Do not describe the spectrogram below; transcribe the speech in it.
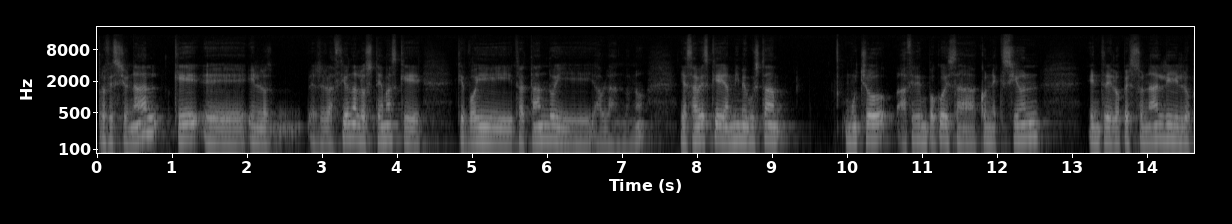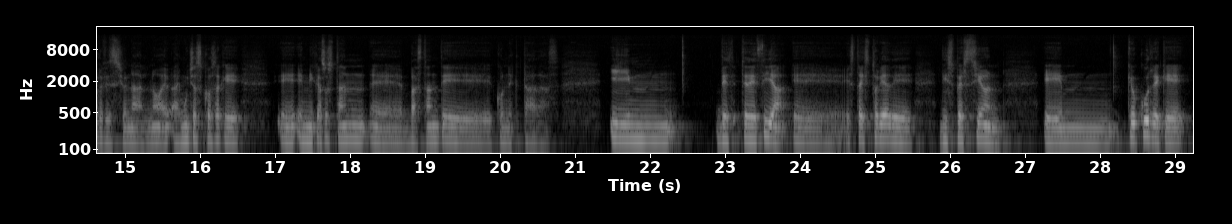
profesional que en, relación a los temas que, que, voy tratando y hablando. ¿no? Ya sabes que a mí me gusta mucho hacer un poco esa conexión entre lo personal y lo profesional. ¿no? Hay, muchas cosas que eh, en mi caso están eh, bastante conectadas. Y mm, te decía, eh, esta historia de dispersión, em, ¿qué ocurre? Que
